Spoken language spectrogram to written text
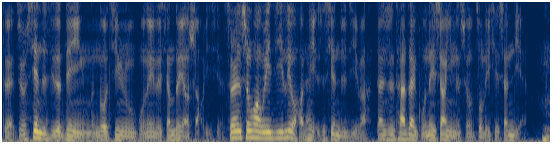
对，就是限制级的电影能够进入国内的相对要少一些。虽然《生化危机六》好像也是限制级吧，但是它在国内上映的时候做了一些删减。嗯，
